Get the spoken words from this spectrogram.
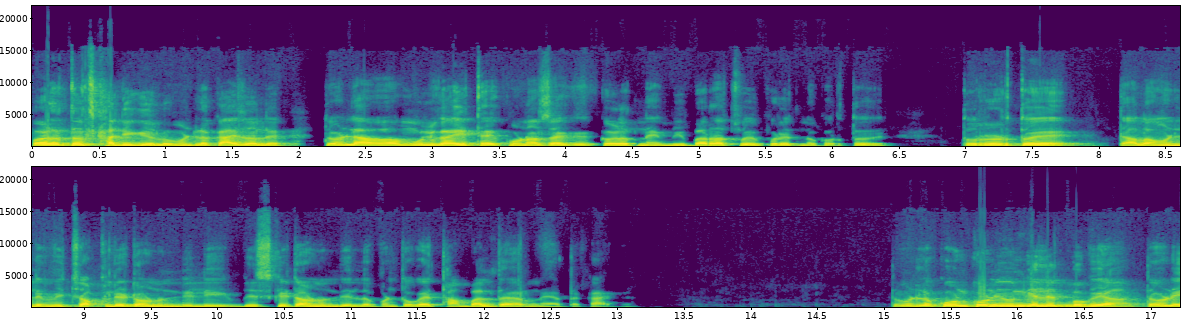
पळतच खाली गेलो. म्हटलं काय झालं तो म्हणला हा मुलगा इथे कोणाचा काही कळत नाही. मी बराच वेळ प्रयत्न करतोय. तो रडतोय. त्याला म्हणले मी चॉकलेट आणून दिली बिस्किट आणून दिलं पण तो काय थांबायला तयार नाही. आता काय तर म्हटलं कोण कोण येऊन गेलेत बघूया. तर म्हणे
